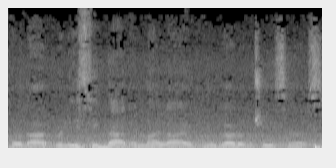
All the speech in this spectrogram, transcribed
for that, releasing that in my life in the blood of Jesus.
